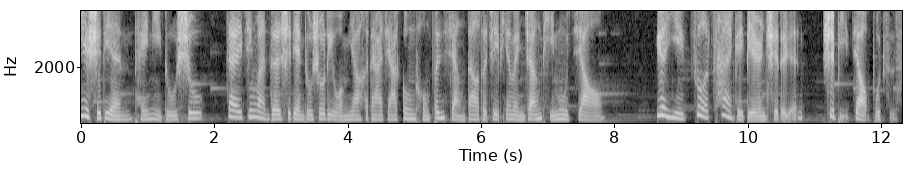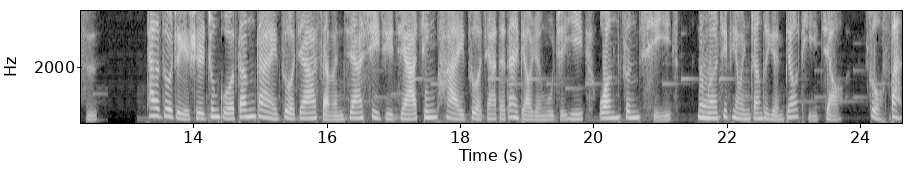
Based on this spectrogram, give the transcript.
夜十点陪你读书，在今晚的十点读书里，我们要和大家共同分享到的这篇文章题目叫《愿意做菜给别人吃的人是比较不自私》。它的作者也是中国当代作家、散文家、戏剧家、京派作家的代表人物之一汪曾祺。那么这篇文章的原标题叫《做饭》。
